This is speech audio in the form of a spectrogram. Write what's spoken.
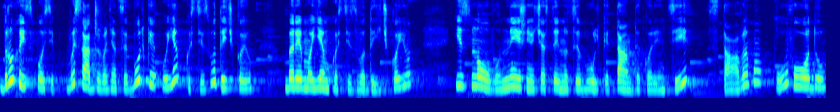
Другий спосіб висаджування цибульки у ємкості з водичкою. Беремо ємкості з водичкою і знову нижню частину цибульки, там, де корінці, ставимо у воду.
